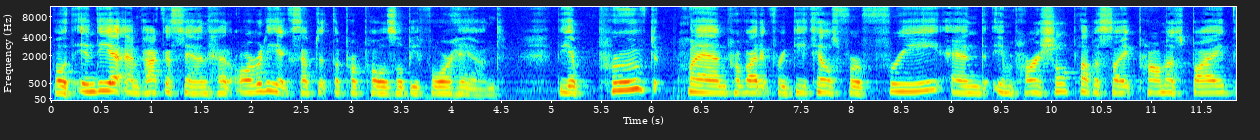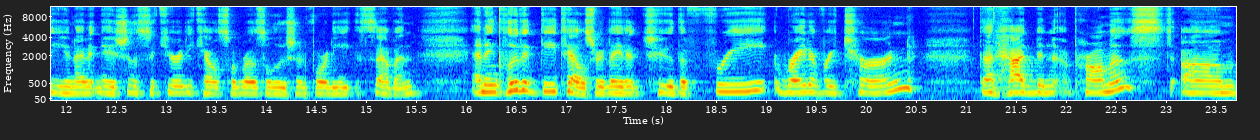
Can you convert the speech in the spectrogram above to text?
Both India and Pakistan had already accepted the proposal beforehand. The approved plan provided for details for free and impartial plebiscite promised by the United Nations Security Council Resolution 47 and included details related to the free right of return that had been promised um,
